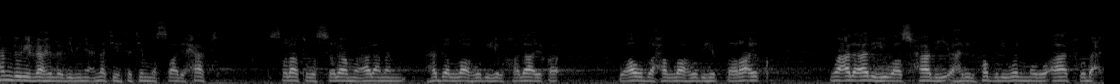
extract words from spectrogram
الحمد لله الذي بنعمته تتم الصالحات. الصلاة والسلام على من هدى الله به الخلائق وأوضح الله به الطرائق وعلى آله وأصحابه أهل الفضل والمروءات وبعد.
